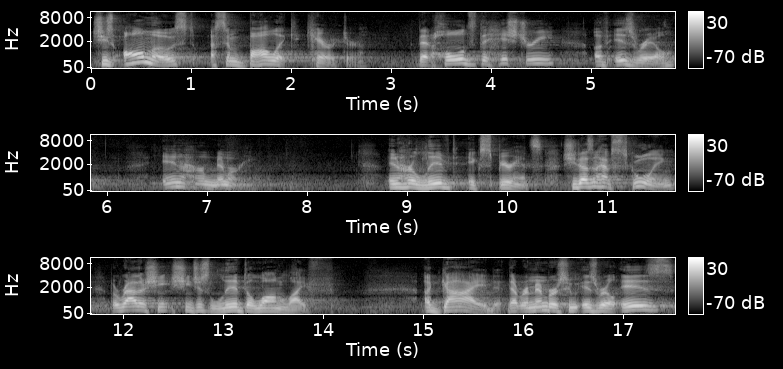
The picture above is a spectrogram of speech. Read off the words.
She's almost a symbolic character that holds the history of Israel in her memory, in her lived experience. She doesn't have schooling, but rather she, she just lived a long life. A guide that remembers who Israel is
